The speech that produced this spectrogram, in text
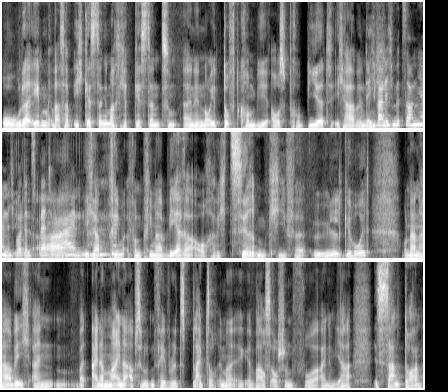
Oder eben, was habe ich gestern gemacht? Ich habe gestern zum eine neue Duftkombi ausprobiert. Ich habe Und ich war nicht mit saunieren, ich wollte ins Bett, oh nein. Ich habe Prim von Primavera auch, habe ich Zirbenkieferöl geholt. Und dann habe ich ein, einer meiner absoluten Favorites, bleibt auch immer, war es auch schon vor einem Jahr, ist Sanddorn.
